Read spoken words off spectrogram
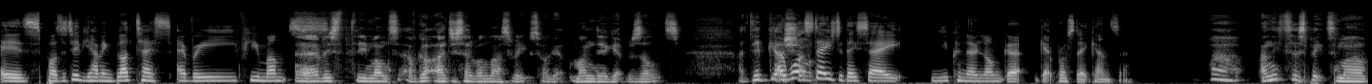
is positive. You're having blood tests every few months. Uh, every three months, I've got. I just had one last week, so I get Monday. I get results. I did get. At what shot- stage did they say you can no longer get prostate cancer? Well, I need to speak to my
